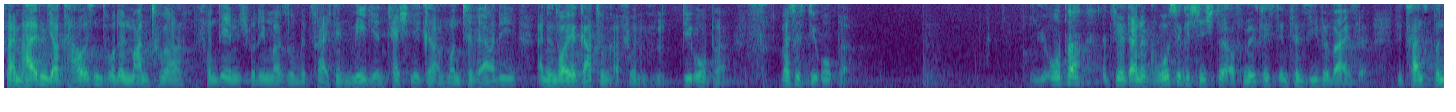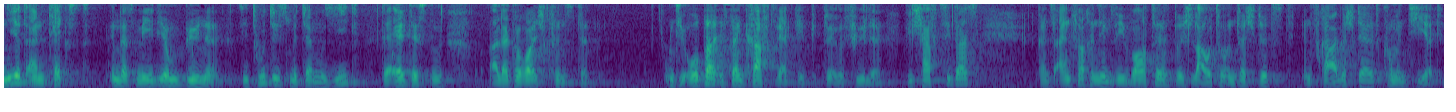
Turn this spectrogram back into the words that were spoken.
Vor einem halben Jahrtausend wurde in Mantua, von dem ich würde ihn mal so bezeichnen, Medientechniker Monteverdi, eine neue Gattung erfunden, die Oper. Was ist die Oper? Die Oper erzählt eine große Geschichte auf möglichst intensive Weise. Sie transponiert einen Text in das Medium Bühne. Sie tut dies mit der Musik der ältesten aller Geräuschkünste. Und die Oper ist ein Kraftwerk der Gefühle. Wie schafft sie das? Ganz einfach, indem sie Worte durch Laute unterstützt, in Frage stellt, kommentiert.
